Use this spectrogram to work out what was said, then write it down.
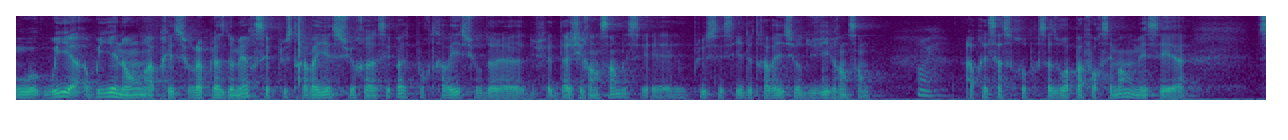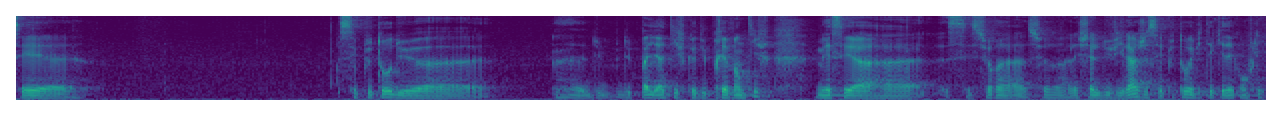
Oui, oui et non. Après, sur la place de mer, c'est plus travailler sur. C'est pas pour travailler sur de, du fait d'agir ensemble, c'est plus essayer de travailler sur du vivre ensemble. Après, ça se, ça se voit pas forcément, mais c'est. C'est. C'est plutôt du. Euh, du, palliatif que du préventif, mais c'est euh, sur, euh, sur, à l'échelle du village, c'est plutôt éviter qu'il y ait des conflits.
